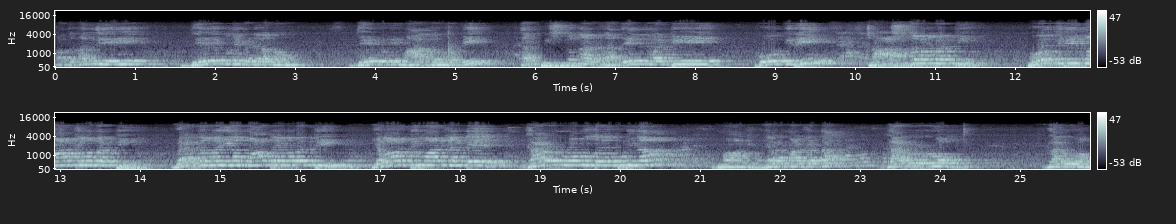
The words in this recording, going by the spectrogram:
కొంతమంది దేవుని బిడ్డలను దేవుని మార్గం నుండి తప్పిస్తున్నారట. దేని బట్టి? పోగిరి ఆశలను బట్టి పోకిరి మాటలను బట్టి వ్యర్థమైన మాటలను బట్టి ఎలాంటి మాటలు అంటే గర్వముతో కూడిన మాటలు. ఎలాంటి మాటలంట? గర్వం. గర్వం.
